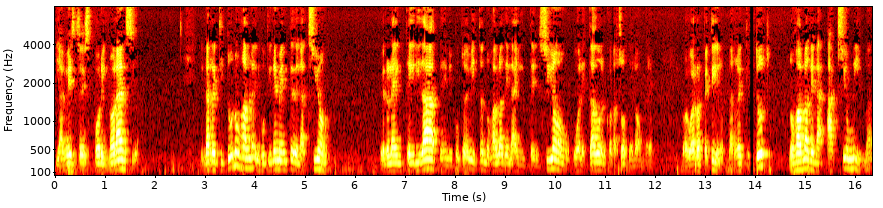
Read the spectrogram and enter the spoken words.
y a veces por ignorancia. La rectitud nos habla indiscutiblemente de la acción, pero la integridad, desde mi punto de vista, nos habla de la intención o el estado del corazón del hombre. Lo voy a repetir, la rectitud nos habla de la acción misma,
